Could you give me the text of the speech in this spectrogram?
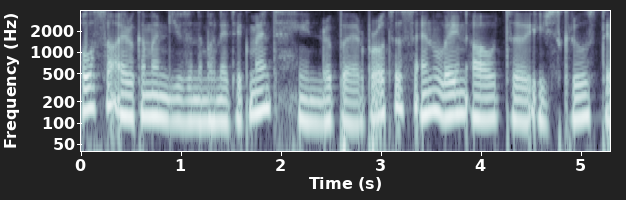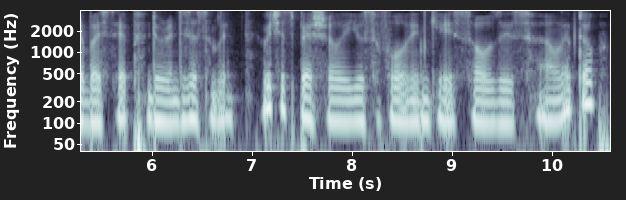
Also I recommend using a magnetic mat in repair process and laying out uh, each screw step by step during disassembly, which is especially useful in case of this uh, laptop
